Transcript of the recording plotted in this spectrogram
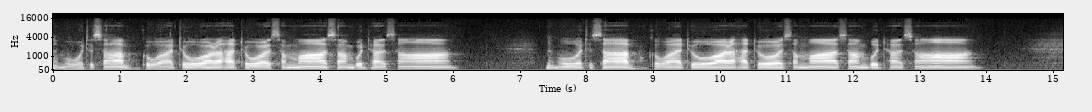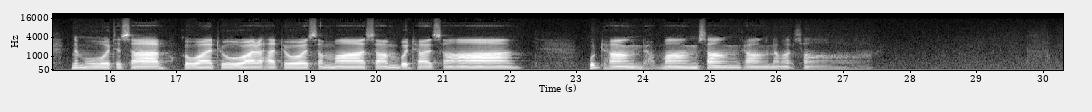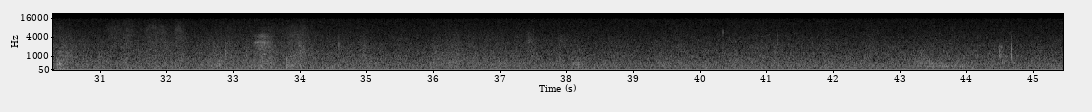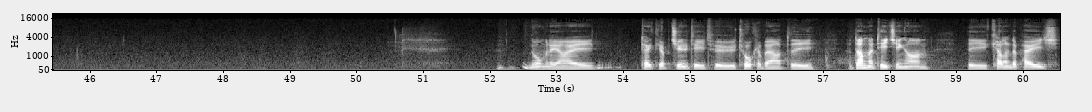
นะโมตัสสะภะคะวะโตอะระหะโตสัมมาสัมพุทธัสสะนะโมตัสสะภะคะวะโตอะระหะโตสัมมาสัมพุทธัสสะนะโมตัสสะภะคะวะโตอะระหะโตสัมมาสัมพุทธัสสะพุทธังธัมมังสังฆังนัมสสา take the opportunity to talk about the Dhamma teaching on the calendar page,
